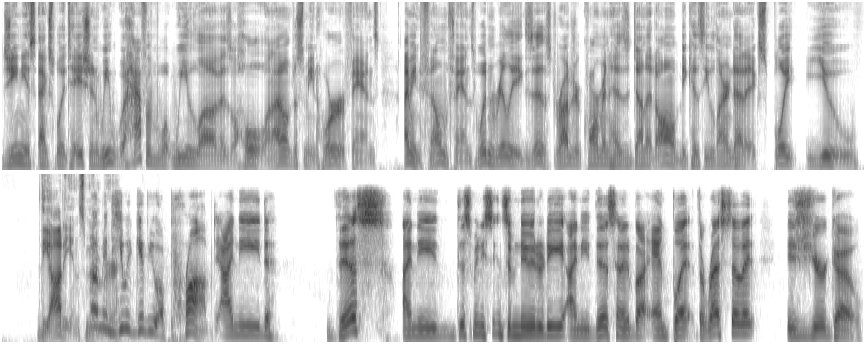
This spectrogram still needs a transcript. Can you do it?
genius exploitation, we half of what we love as a whole, and I don't just mean horror fans, I mean film fans, wouldn't really exist. Roger Corman has done it all because he learned how to exploit you, the audience member. I mean, he would give you a prompt. I need this. I need this many scenes of nudity. I need this, and but and but the rest of it is your go.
